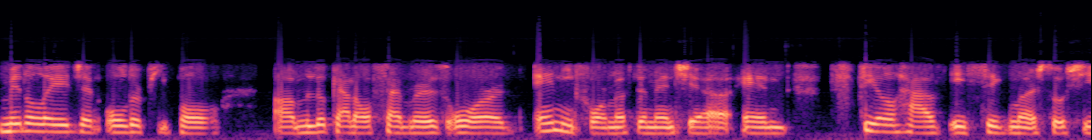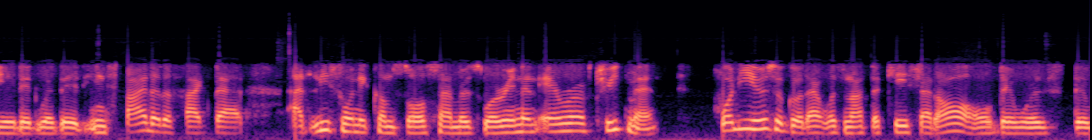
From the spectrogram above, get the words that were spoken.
middle age, and older people um, look at Alzheimer's or any form of dementia and still have a stigma associated with it, in spite of the fact that, at least when it comes to Alzheimer's, we're in an era of treatment. 40 years ago, that was not the case at all. There was there,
